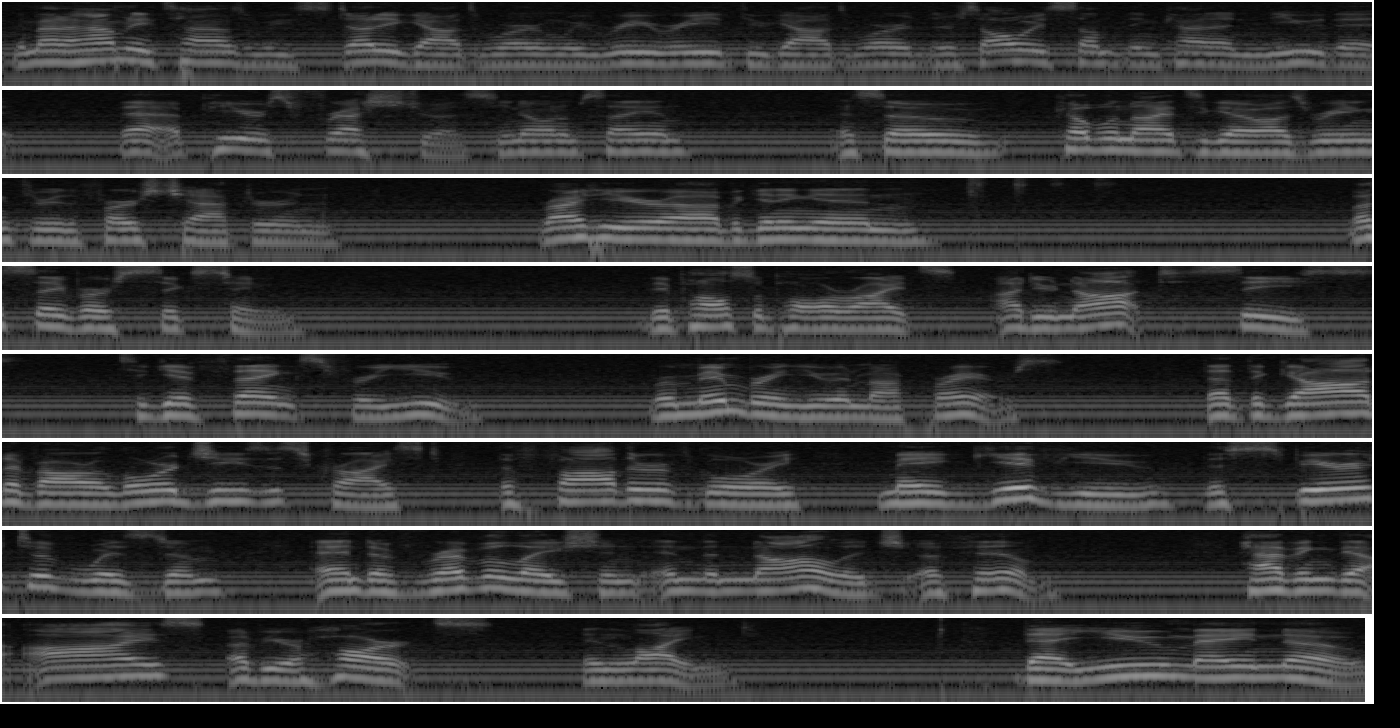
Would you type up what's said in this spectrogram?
no matter how many times we study God's Word and we reread through God's Word, there's always something kind of new that that appears fresh to us. You know what I'm saying? And so a couple nights ago, I was reading through the first chapter, and right here, uh, beginning in, let's say, verse 16, the Apostle Paul writes, I do not cease to give thanks for you, remembering you in my prayers, that the God of our Lord Jesus Christ, the Father of glory, may give you the spirit of wisdom and of revelation in the knowledge of him having the eyes of your hearts enlightened, that you may know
